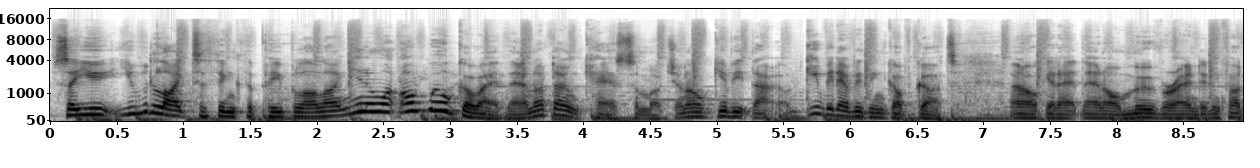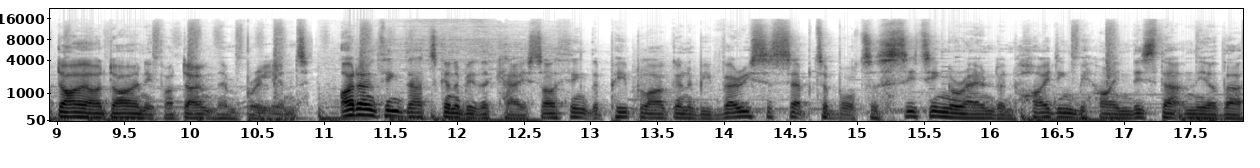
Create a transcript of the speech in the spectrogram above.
So you you would like to think that people are like, you know what, I will go out there and I don't care so much, and I'll give it that, I'll give it everything I've got, and I'll get out there and I'll move around, and if I die, I die, and if I don't, then brilliant. I don't think that's going to be the case. I think that people are going to be very susceptible to sitting around and hiding behind this, that, and the other,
